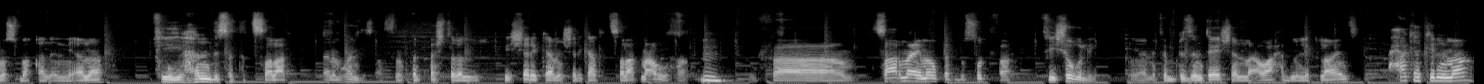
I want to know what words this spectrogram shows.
مسبقا إني أنا في هندسة اتصالات. أنا مهندس أصلا كنت بشتغل في شركة من شركات الاتصالات معروفة. فصار معي موقف بالصدفة في شغلي يعني في presentation مع واحد من ال clients حكى كلمة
